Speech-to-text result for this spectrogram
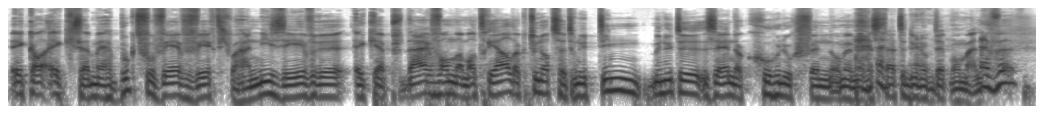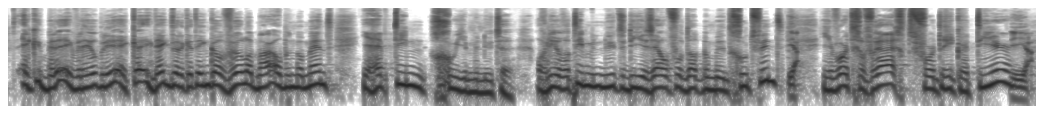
Ik, had, ik heb mij geboekt voor 45. We gaan niet zeveren. Ik heb daarvan dat materiaal dat ik toen had, zou er nu 10 minuten zijn dat ik goed genoeg vind om in mijn set te doen op dit moment. Even, ik ben, ik ben heel benieuwd. Ik, ik denk dat ik het in kan vullen, maar op het moment, je hebt 10 goede minuten. Of in ieder geval 10 minuten die je zelf op dat moment goed vindt. Ja. Je wordt gevraagd voor drie kwartier. Ja.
